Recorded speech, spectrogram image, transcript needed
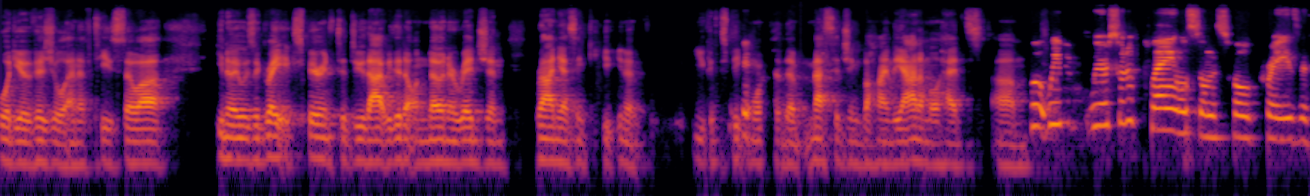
audio visual NFTs. So uh, you know it was a great experience to do that. We did it on KnownOrigin and Rania. I think you, you know you can speak more to the messaging behind the animal heads. Um, well, we we were sort of playing also on this whole craze with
